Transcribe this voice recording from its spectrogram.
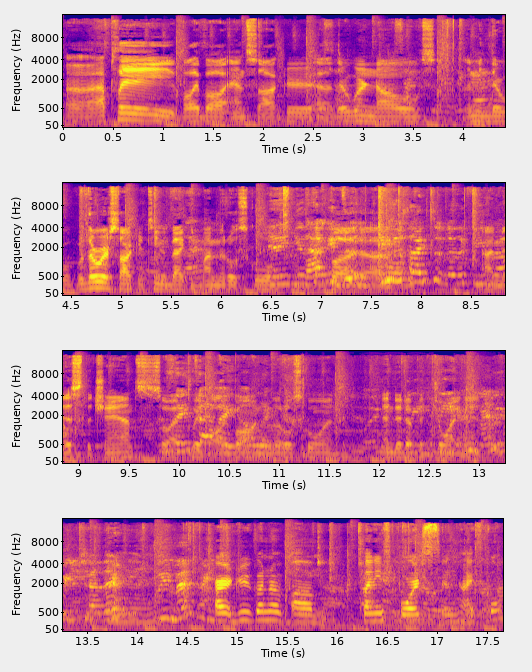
Uh, I play volleyball and soccer. Uh, there were no, I mean, there there were soccer teams back in my middle school, but uh, I missed the chance. So I played volleyball in middle school and ended up enjoying it. Are you going to um, play any sports in high school?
